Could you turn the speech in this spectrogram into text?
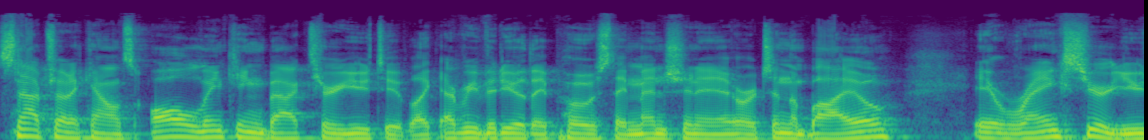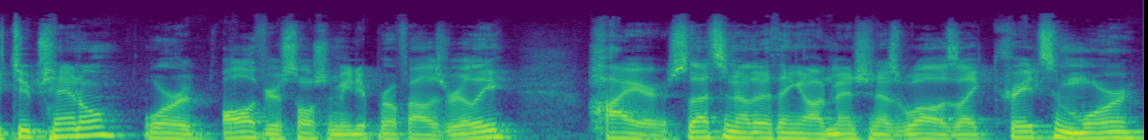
Snapchat accounts, all linking back to your YouTube, like every video they post, they mention it or it's in the bio, it ranks your YouTube channel or all of your social media profiles really higher. So that's another thing I would mention as well is like create some more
